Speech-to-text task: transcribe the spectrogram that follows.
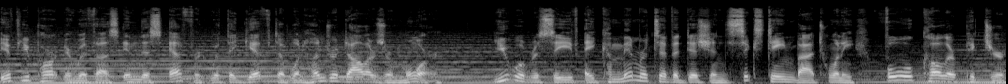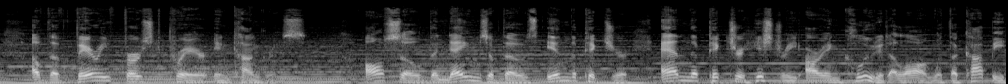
If you partner with us in this effort with a gift of $100 or more, you will receive a commemorative edition 16 by 20 full color picture of the very first prayer in Congress. Also, the names of those in the picture and the picture history are included along with a copy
